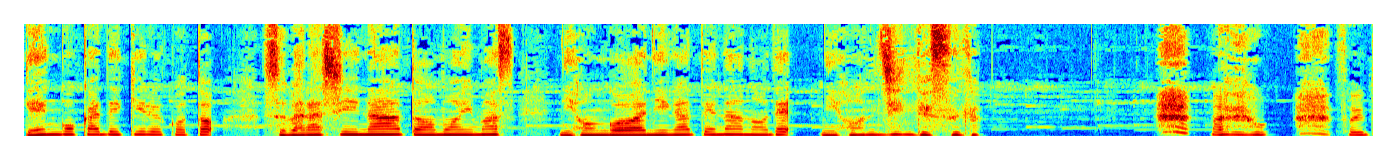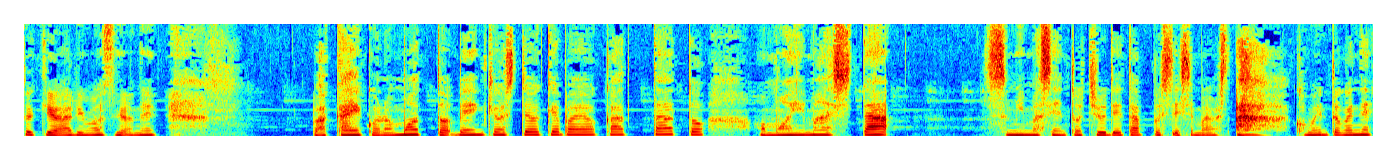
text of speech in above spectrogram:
言語化できること素晴らしいなぁと思います。日本語は苦手なので日本人ですが まあでも、そういう時はありますよね。若い頃もっと勉強しておけばよかったと思いました。すみません、途中でタップしてしまいました。ああ、コメントがね、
